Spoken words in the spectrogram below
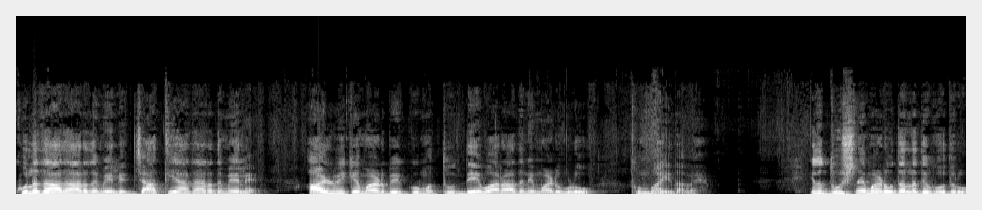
ಕುಲದ ಆಧಾರದ ಮೇಲೆ, ಜಾತಿ ಆಧಾರದ ಮೇಲೆ ಆಳ್ವಿಕೆ ಮಾಡಬೇಕು ಮತ್ತು ದೇವಾರಾಧನೆ ಮಾಡುಗಳು ತುಂಬ ಇದ್ದಾವೆ ಇದು ದೂಷಣೆ ಮಾಡುವುದಲ್ಲದೆ ಹೋದರೂ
